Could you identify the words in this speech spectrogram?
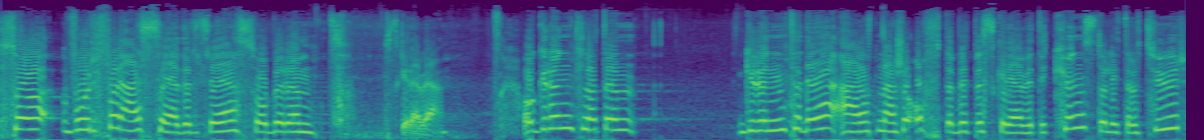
Så hvorfor er sedertreet så berømt, skrev jeg. Og grunnen til, den, grunnen til det er at den er så ofte blitt beskrevet i kunst og litteratur,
